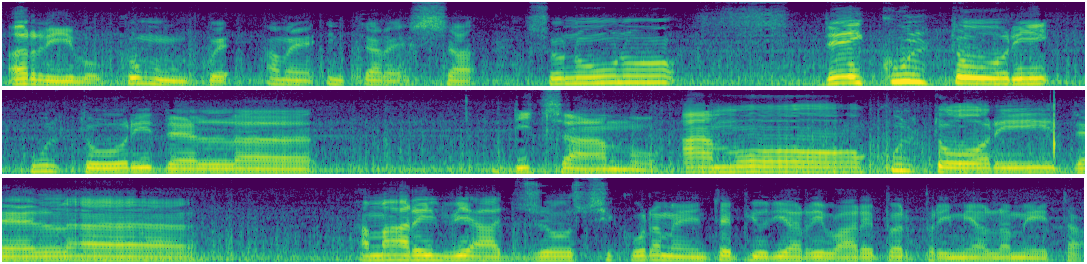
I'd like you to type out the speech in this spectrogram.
Arrivo, comunque a me interessa, sono uno dei cultori, cultori del diciamo amo cultori del amare il viaggio sicuramente più di arrivare per primi alla meta.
